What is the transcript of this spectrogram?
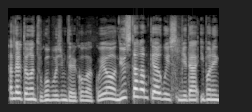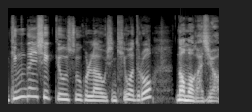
한 달 동안 두고 보시면 될 것 같고요. 뉴스닥 함께하고 있습니다. 이번엔 김근식 교수 골라오신 키워드로 넘어가죠.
